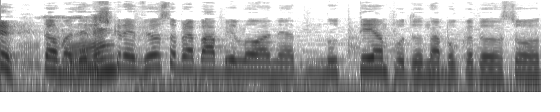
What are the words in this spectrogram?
e- então, mas Uhum. ele escreveu sobre a Babilônia no tempo do Nabucodonosor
